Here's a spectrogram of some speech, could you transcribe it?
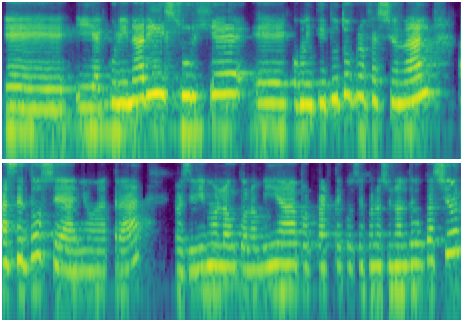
eh, y el Culinari surge eh, como instituto profesional hace 12 años atrás, recibimos la autonomía por parte del Consejo Nacional de Educación,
